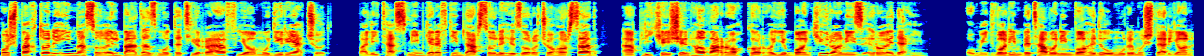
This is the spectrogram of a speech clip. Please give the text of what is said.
خوشبختانه این مسائل بعد از مدتی رفع یا مدیریت شد ولی تصمیم گرفتیم در سال 1400 اپلیکیشن ها و راهکارهای بانکی را نیز ارائه دهیم. امیدواریم بتوانیم واحد امور مشتریان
